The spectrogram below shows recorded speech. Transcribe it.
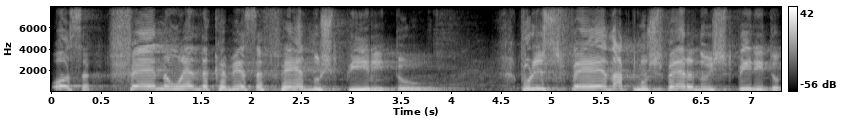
Ouça, fé não é da cabeça, fé é do espírito. Por isso, fé é da atmosfera do espírito,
